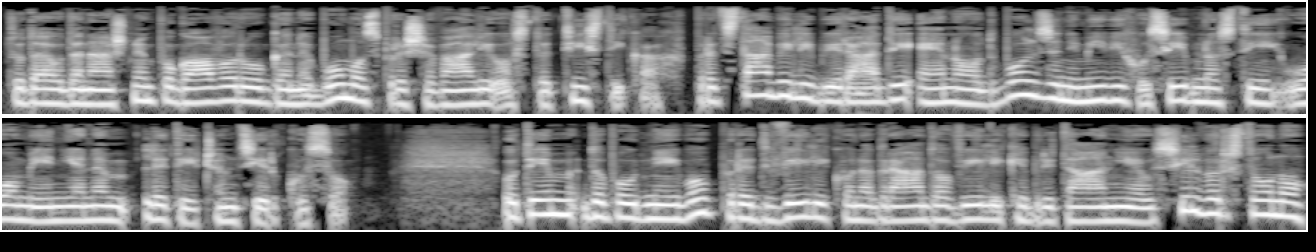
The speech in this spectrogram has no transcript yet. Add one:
Tudi v današnjem pogovoru ga ne bomo spraševali o statistikah, predstavili bi radi eno od bolj zanimivih osebnosti v omenjenem letečem cirkusu. V tem dopoldnevu pred veliko nagrado Velike Britanije v Silverstonu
